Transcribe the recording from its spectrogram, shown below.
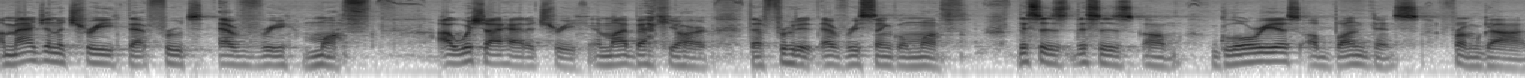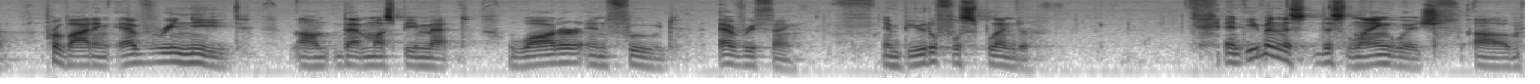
Imagine a tree that fruits every month. I wish I had a tree in my backyard that fruited every single month. This is, this is um, glorious abundance from God, providing every need um, that must be met water and food, everything, in beautiful splendor. And even this, this language um,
